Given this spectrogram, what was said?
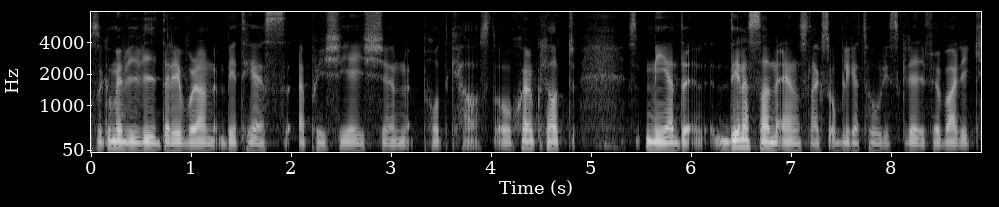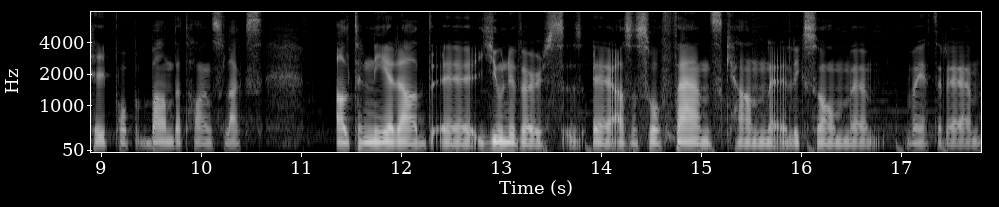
Ja, så kommer vi vidare i våran BTS Appreciation Podcast. Och självklart med, det är nästan en slags obligatorisk grej för varje K-pop-band att ha en slags alternerad eh, universe, eh, alltså så fans kan eh, liksom, eh, vad heter det,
